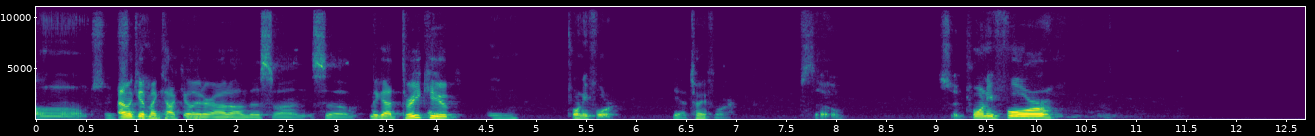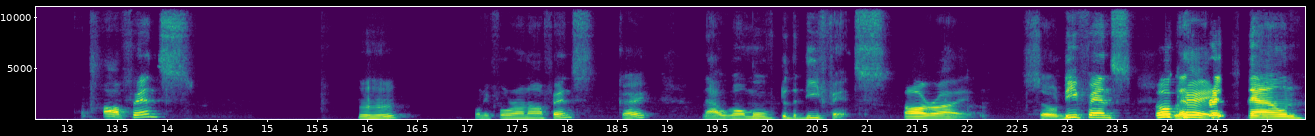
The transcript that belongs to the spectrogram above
Um, 16, I'm gonna get my calculator out on this one. So we got three cube. Twenty-four. Yeah, twenty-four. So, so twenty-four offense. Mm-hmm. 24 on offense. Okay. Now we're gonna move to the defense. All right. So defense. Okay. Let's break down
